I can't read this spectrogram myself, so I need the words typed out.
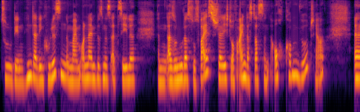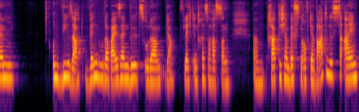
zu den hinter den Kulissen in meinem Online-Business erzähle. Ähm, also nur, dass du es weißt, stelle ich darauf ein, dass das dann auch kommen wird. Ja. Ähm, und wie gesagt, wenn du dabei sein willst oder ja, vielleicht Interesse hast, dann ähm, trag dich am besten auf der Warteliste ein.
